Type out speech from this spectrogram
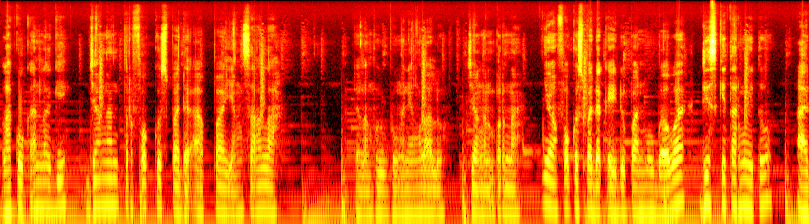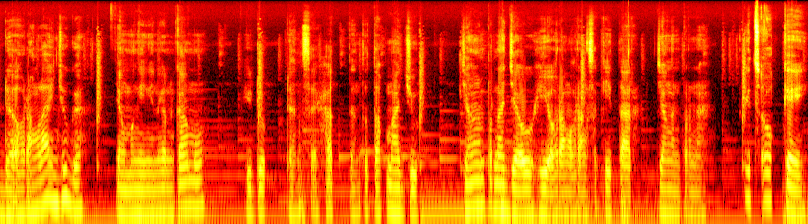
Lakukan lagi. Jangan terfokus pada apa yang salah dalam hubungan yang lalu. Jangan pernah ya fokus pada kehidupanmu bahwa di sekitarmu itu ada orang lain juga yang menginginkan kamu hidup dan sehat dan tetap maju. Jangan pernah jauhi orang-orang sekitar. Jangan pernah. It's okay.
